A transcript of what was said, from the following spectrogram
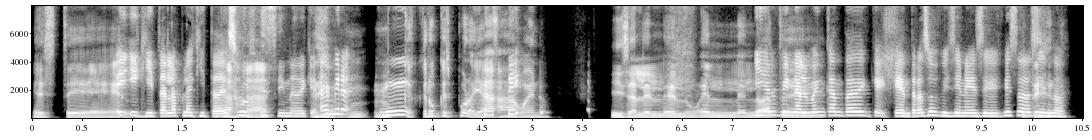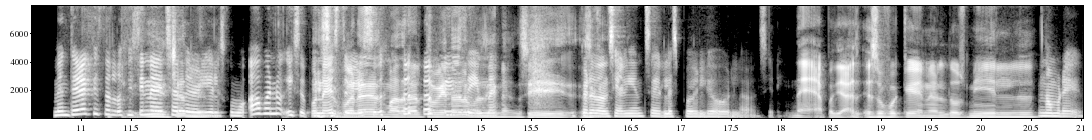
este. Y, y quita la plaquita de su Ajá. oficina de que, ay, mira. Mm, mm, que Creo que es por allá. Ah, Sí. bueno. Y sale el. el, el, el Y al final de- me encanta de que, que entra a su oficina y dice, ¿qué estás haciendo? Me entera que esta es la oficina de Chandler. Y él es como, ah, bueno, y se Y pone se esto. pone y a eso. desmadrar también de la oficina. Sí. es Perdón si alguien se le spoileó la serie. Nah, pues ya, eso fue que en el 2000. No, hombre,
